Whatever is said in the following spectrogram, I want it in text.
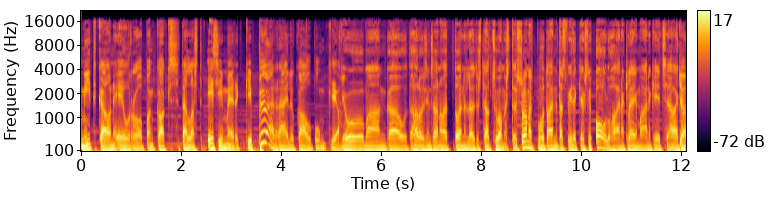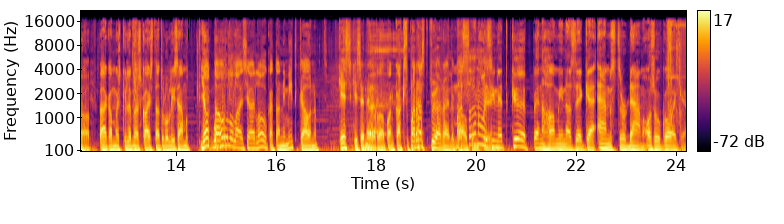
mitkä on Euroopan kaksi tällaista esimerkki pyöräilykaupunkia. Juman kautta. Haluaisin sanoa, että toinen löytyisi täältä Suomesta. Jos Suomesta puhutaan aina tässä viitekkeeksi, niin Ouluhan aina kleimaa ainakin itse aikaa. Pääkaupungissa kyllä myös kaistaa tullut lisää, mutta Jotta oululaisia ei loukata, niin mitkä on keskisen Euroopan kaksi parasta Mä pyöräilykaupunkia? sanoisin, että Kööpenhamina sekä Amsterdam. Osuuko oikein?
